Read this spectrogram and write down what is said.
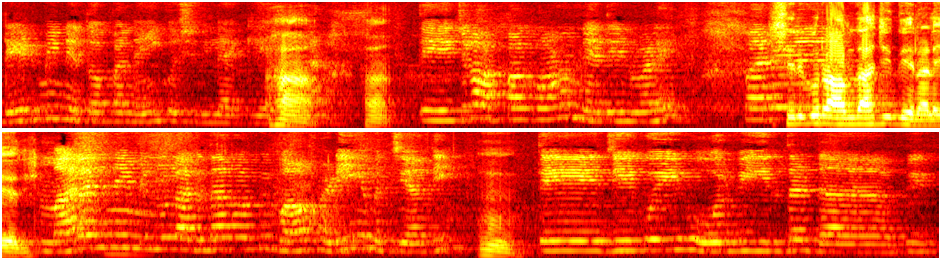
ਡੇਢ ਮਹੀਨੇ ਤੋਂ ਆਪਾਂ ਨਹੀਂ ਕੁਝ ਵੀ ਲੈ ਕੇ ਆਏ ਹਾਂ ਨਾ। ਹਾਂ। ਤੇ ਚਲੋ ਆਪਾਂ ਕੌਣ ਹੁੰਨੇ ਦੇਣ ਵਾਲੇ? ਪਰ ਸ੍ਰੀ ਗੁਰੂ ਰਾਮਦਾਸ ਜੀ ਦੇਣ ਵਾਲੇ ਆ ਜੀ। ਮਹਾਰਾਜ ਨੇ ਮੈਨੂੰ ਲੱਗਦਾ ਵਾ ਕਿ ਬਾਹ ਫੜੀ ਹੈ ਬੱਚਿਆਂ ਦੀ। ਹੂੰ। ਤੇ ਜੇ ਕੋਈ ਹੋਰ ਵੀਰ ਤੁਹਾਡਾ ਵੀ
